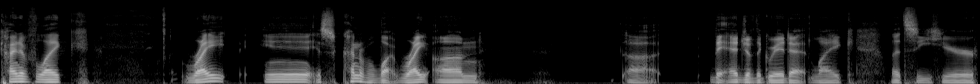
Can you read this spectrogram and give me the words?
kind of like right in, it's kind of a lot right on uh, the edge of the grid at like, let's see here,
